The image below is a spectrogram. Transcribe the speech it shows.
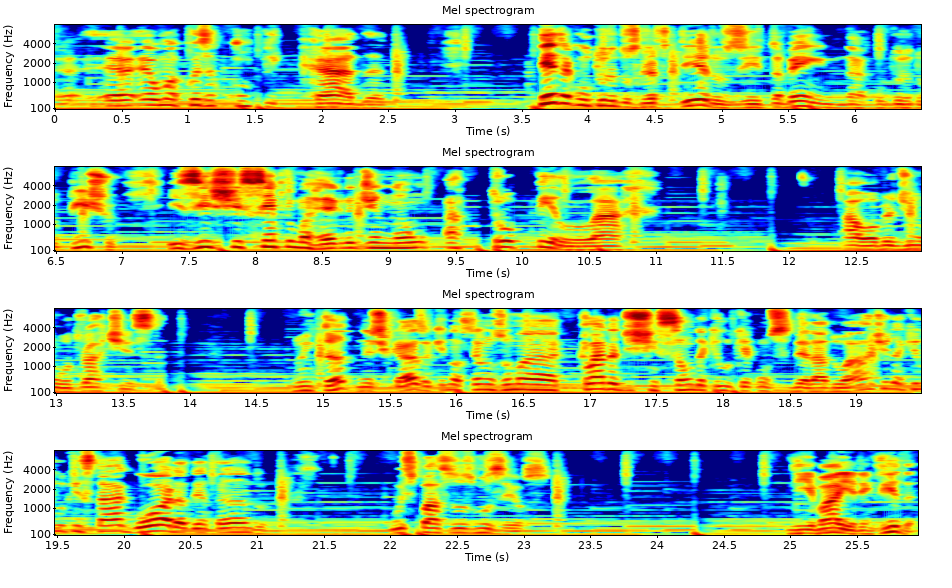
É, é, é uma coisa complicada. Dentro da cultura dos grafiteiros e também na cultura do picho, existe sempre uma regra de não atropelar a obra de um outro artista. No entanto, neste caso aqui, nós temos uma clara distinção daquilo que é considerado arte e daquilo que está agora adentrando o espaço dos museus. Niemeyer, em vida,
